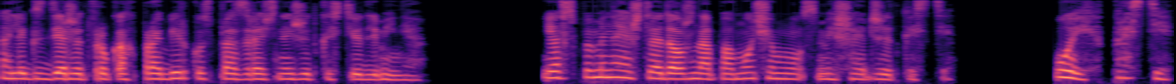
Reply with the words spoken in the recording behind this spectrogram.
Алекс держит в руках пробирку с прозрачной жидкостью для меня. Я вспоминаю, что я должна помочь ему смешать жидкости. «Ой, прости».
